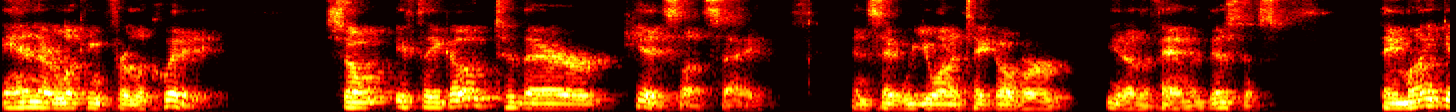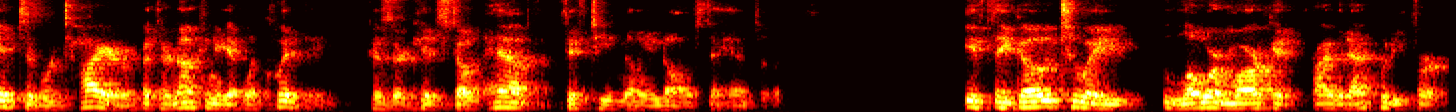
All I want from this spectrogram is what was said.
and they're looking for liquidity. So if they go to their kids, let's say, and say, well, you want to take over, you know, the family business. They might get to retire, but they're not going to get liquidity because their kids don't have $15 million to hand to them. If they go to a lower market private equity firm,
